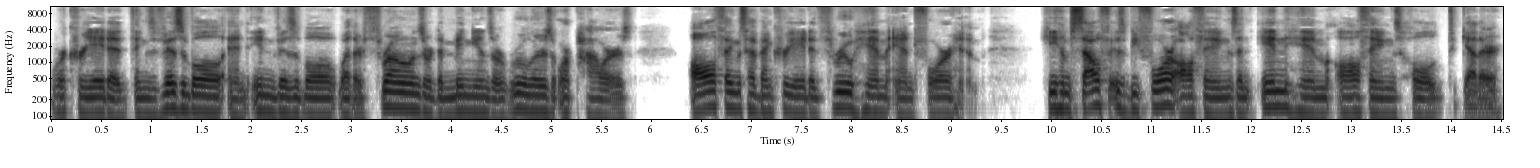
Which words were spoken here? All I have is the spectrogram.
were created, things visible and invisible, whether thrones or dominions or rulers or powers. All things have been created through him and for him. He himself is before all things, and in him all things hold together.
